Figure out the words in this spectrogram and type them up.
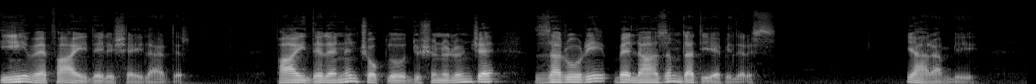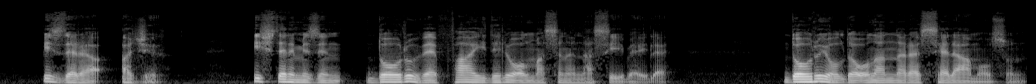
iyi ve faydalı şeylerdir. Faydelerinin çokluğu düşünülünce zaruri ve lazım da diyebiliriz. Ya Rabbi, bizlere acı, işlerimizin doğru ve faydalı olmasını nasip eyle. Doğru yolda olanlara selam olsun.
